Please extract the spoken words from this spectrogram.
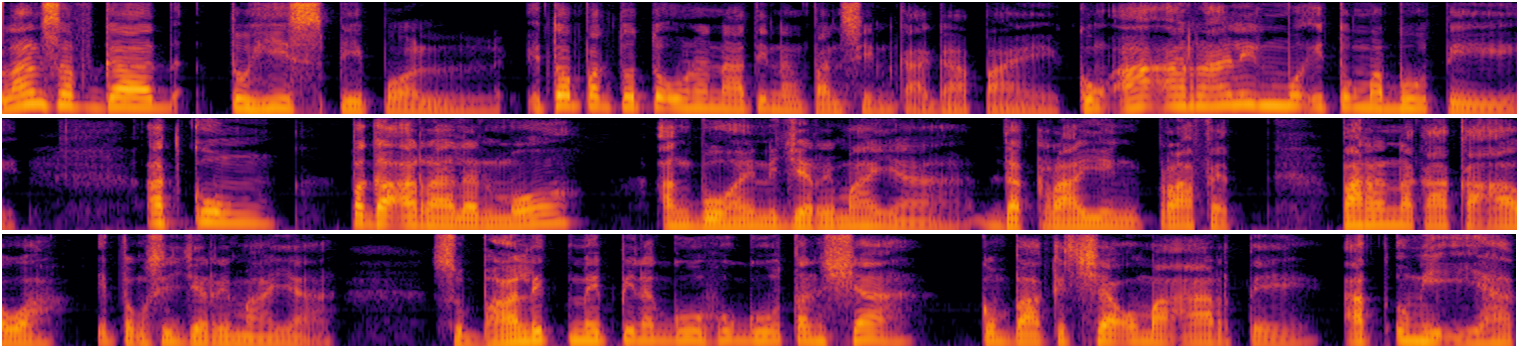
Plans of God to His people. Ito ang pagtutuunan natin ng pansin kaagapay. Kung aaralin mo itong mabuti at kung pag-aaralan mo ang buhay ni Jeremiah, the crying prophet, para nakakaawa itong si Jeremiah. Subalit may pinaguhugutan siya kung bakit siya umaarte at umiiyak.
